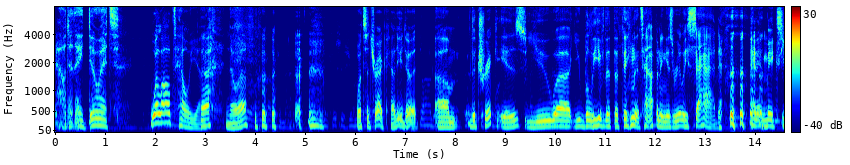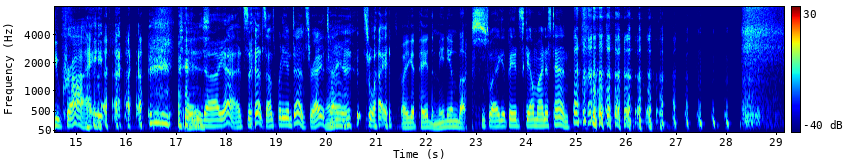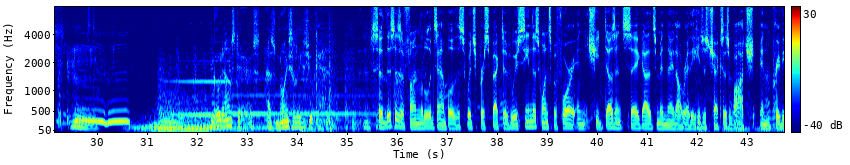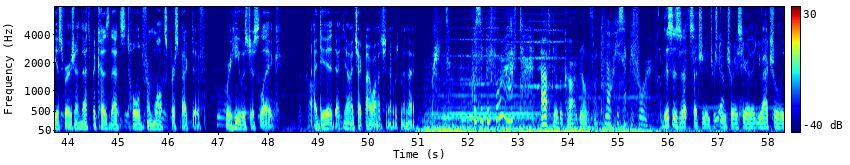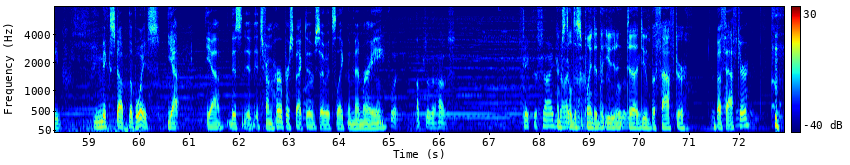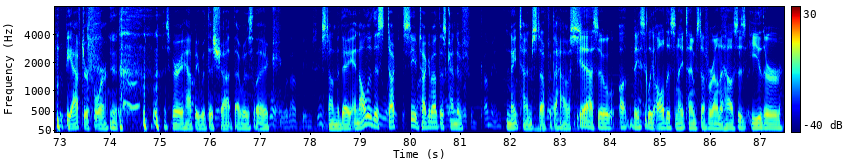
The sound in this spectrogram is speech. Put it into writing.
How do they do it? well, I'll tell you. Noah? What's the trick? How do you do it? Um, the trick is you uh, you believe that the thing that's happening is really sad, and it makes you cry. and uh, yeah, it's it sounds pretty intense, right? It's why Yeah. you, it's why it, Well, you get paid the medium bucks. that's why I get paid scale minus ten. Go downstairs as noisily as you can. So this is a fun little example of the switch perspective. We've seen this once before, and she doesn't say, "God, it's midnight already." He just checks his watch in the previous version. That's because that's told from Walt's perspective, where he was just like, "I did, I, you know, I checked my watch and it was midnight." Wait, was it before or after? After the carved elephant. No, he said before. This is uh such an interesting choice here that you actually mixed up the voice. Yeah, yeah. This it's from her perspective, so it's like the memory. Foot up to the house. Take the side I'm still disappointed that you didn't uh, do buff after. Buff after, be after for. Yeah. I was very happy with this shot. That was like just on the day, and all of this. Doc, Steve, talk about this kind of nighttime stuff with the house. Yeah, so uh, basically all this nighttime stuff around the house is either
